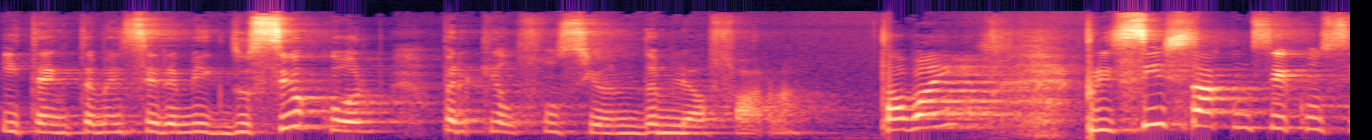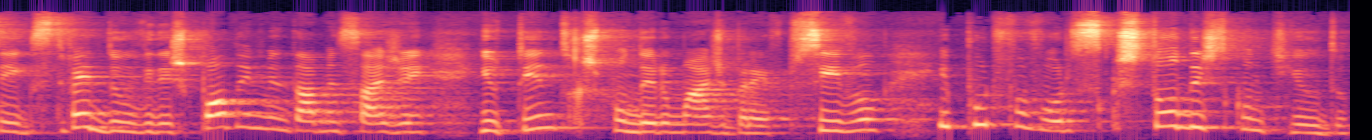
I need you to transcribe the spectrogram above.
e tem que também ser amigo do seu corpo para que ele funcione da melhor forma. Está bem? Por isso, se está a acontecer consigo, se tiver dúvidas, podem mandar mensagem e eu tento responder o mais breve possível. E por favor, se gostou deste conteúdo,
